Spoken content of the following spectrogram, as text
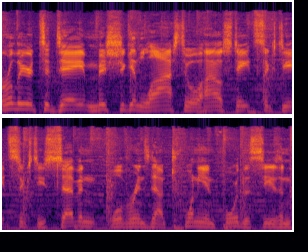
Earlier today, Michigan lost to Ohio State 68-67. Wolverines now 20 and 4 this season.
